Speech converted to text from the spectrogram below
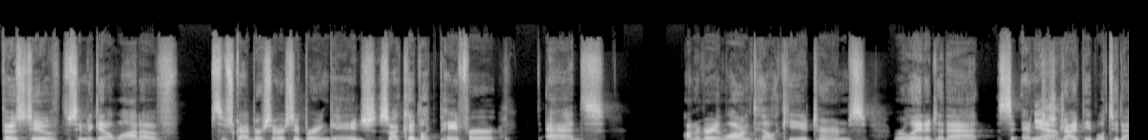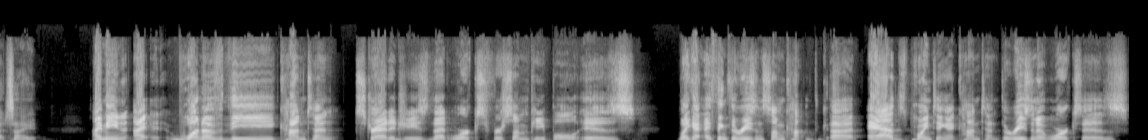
those two seem to get a lot of subscribers who are super engaged. So I could like pay for ads on a very long tail key terms related to that and yeah. just drive people to that site. I mean, I one of the content strategies that works for some people is like I think the reason some con- uh, ads pointing at content, the reason it works is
